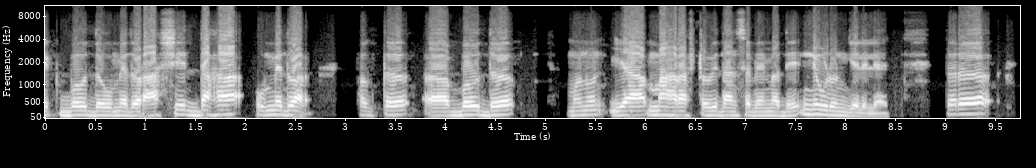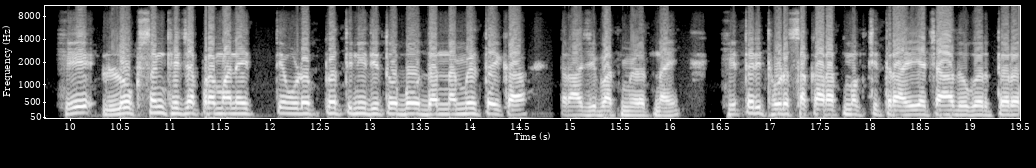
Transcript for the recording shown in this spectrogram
एक बौद्ध उमेदवार असे दहा उमेदवार फक्त बौद्ध म्हणून या महाराष्ट्र विधानसभेमध्ये निवडून गेलेले आहेत. तर हे लोकसंख्येच्या प्रमाणे तेवढं प्रतिनिधित्व बौद्धांना मिळतंय का? तर अजिबात मिळत नाही. हे तरी थोडं सकारात्मक चित्र आहे. याच्या अगोदर तर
